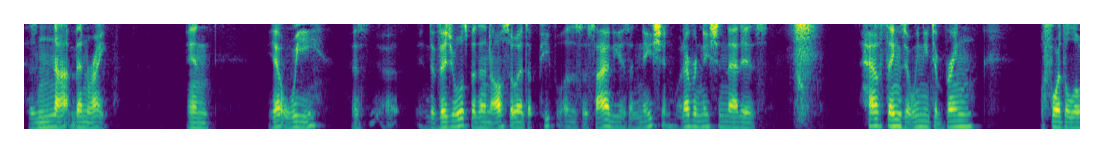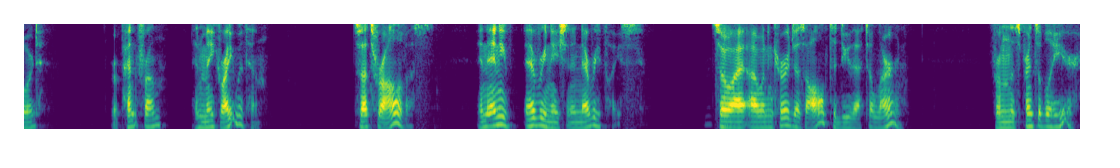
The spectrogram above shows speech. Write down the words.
has not been right and yet we as uh, individuals but then also as a people as a society as a nation whatever nation that is have things that we need to bring before the lord repent from and make right with him. So that's for all of us in any every nation in every place. So I, I would encourage us all to do that to learn from this principle here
